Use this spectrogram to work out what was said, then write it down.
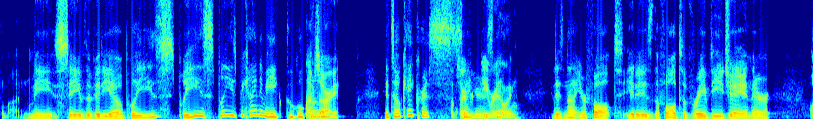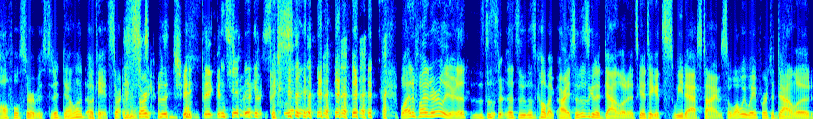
Come on, let me save the video, please, please, please. Be kind to me, Google. I'm sorry. It's okay, Chris. I'm sorry It's for your- derailing. It is not your fault. It is the fault of Rave DJ and their awful service. Did it download? Okay, it start. It started. the J biggest. Why didn't I find it earlier? That, that's, a, that's, a, that's a callback. All right, so this is going to download. It's going to take its sweet ass time. So while we wait for it to download,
